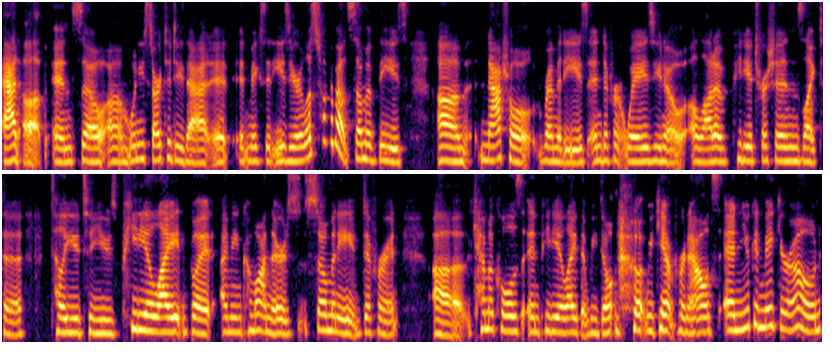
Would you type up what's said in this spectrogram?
add up. And so um, when you start to do that, it, it makes it easier. Let's talk about some of these um, natural remedies in different ways. You know, a lot of pediatricians like to tell you to use Pedialyte, but I mean, come on, there's so many different uh, chemicals in Pedialyte that we don't know, we can't pronounce, and you can make your own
